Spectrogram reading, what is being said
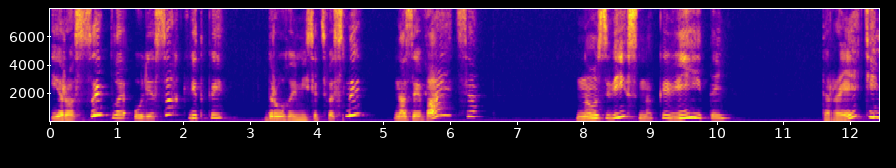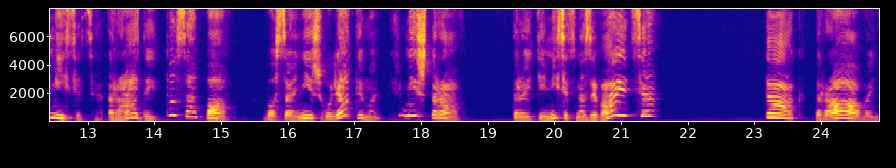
і розсипле у лісах квітки. Другий місяць весни називається, ну, звісно, квітень. Третій місяць радий до забав, бо соніж гулятиме між трав. Третій місяць називається так, травень.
